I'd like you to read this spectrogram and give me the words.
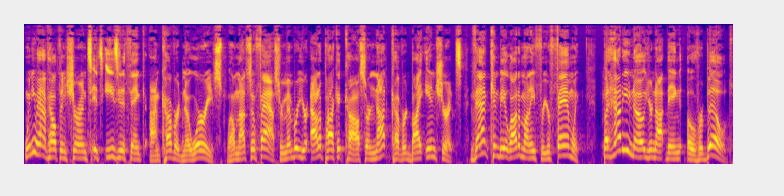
When you have health insurance, it's easy to think, I'm covered, no worries. Well, not so fast. Remember, your out of pocket costs are not covered by insurance. That can be a lot of money for your family. But how do you know you're not being overbilled?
